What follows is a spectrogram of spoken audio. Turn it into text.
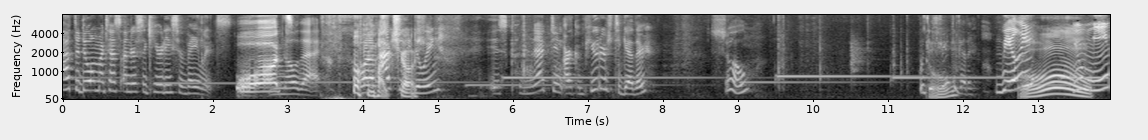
I have to do all my tests under security surveillance. What? I know that. Oh what I'm actually gosh. doing is connecting our computers together so we can stream oh. together. Really? Oh. You Oh. mean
